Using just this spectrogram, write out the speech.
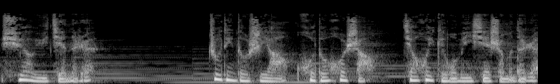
需要遇见的人，注定都是要或多或少教会给我们一些什么的人。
